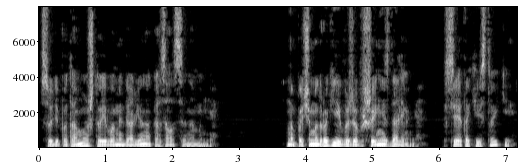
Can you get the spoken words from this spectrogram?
судя по тому, что его медальон оказался на мне. Но почему другие выжившие не сдали меня? Все такие стойкие?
